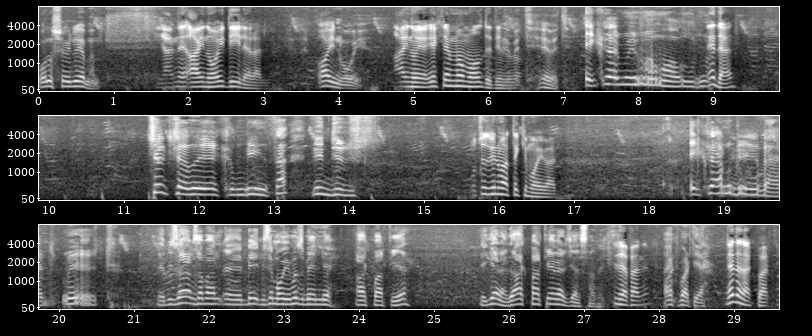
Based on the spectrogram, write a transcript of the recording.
Onu söyleyemem. Yani aynı oy değil herhalde. Aynı oy. Aynı oy. Ekrem İmamoğlu dediniz zaman. Evet. Ekrem İmamoğlu Neden? çok cana yakın bir insan ve dürüst. 31 Mart'ta kime oy verdin? Ekrem Bey'e verdim evet. E, biz her zaman e, be- bizim oyumuz belli AK Parti'ye. E, gene de AK Parti'ye vereceğiz tabii. Siz efendim? AK Parti'ye. Neden AK Parti?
